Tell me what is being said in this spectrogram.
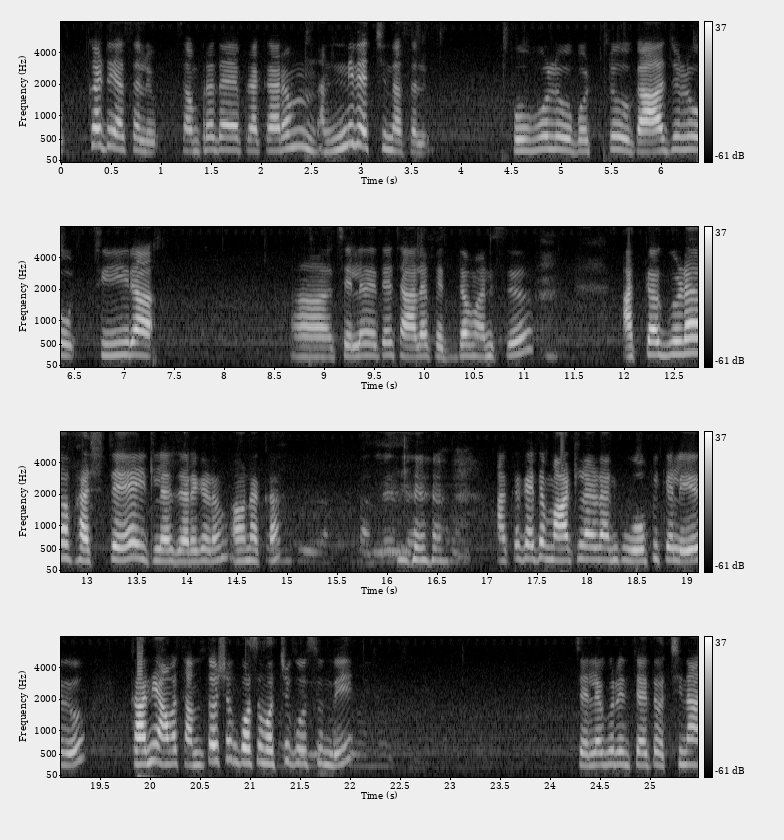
ఒక్కటి అసలు. సంప్రదాయ ప్రకారం అన్ని తెచ్చింది అసలు. పువ్వులు బొట్టు గాజులు చీర. ఆ, చెల్లెదైతే చాలా పెద్ద మనసు. అక్కకు కూడా ఫస్టే ఇట్లా జరగడం. అవునక్క? అక్కకైతే మాట్లాడడానికి ఓపిక లేదు. కానీ ఆమె సంతోషం కోసం వచ్చి కూర్చుంది. చెల్లె గురించి అయితే వచ్చినా అని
